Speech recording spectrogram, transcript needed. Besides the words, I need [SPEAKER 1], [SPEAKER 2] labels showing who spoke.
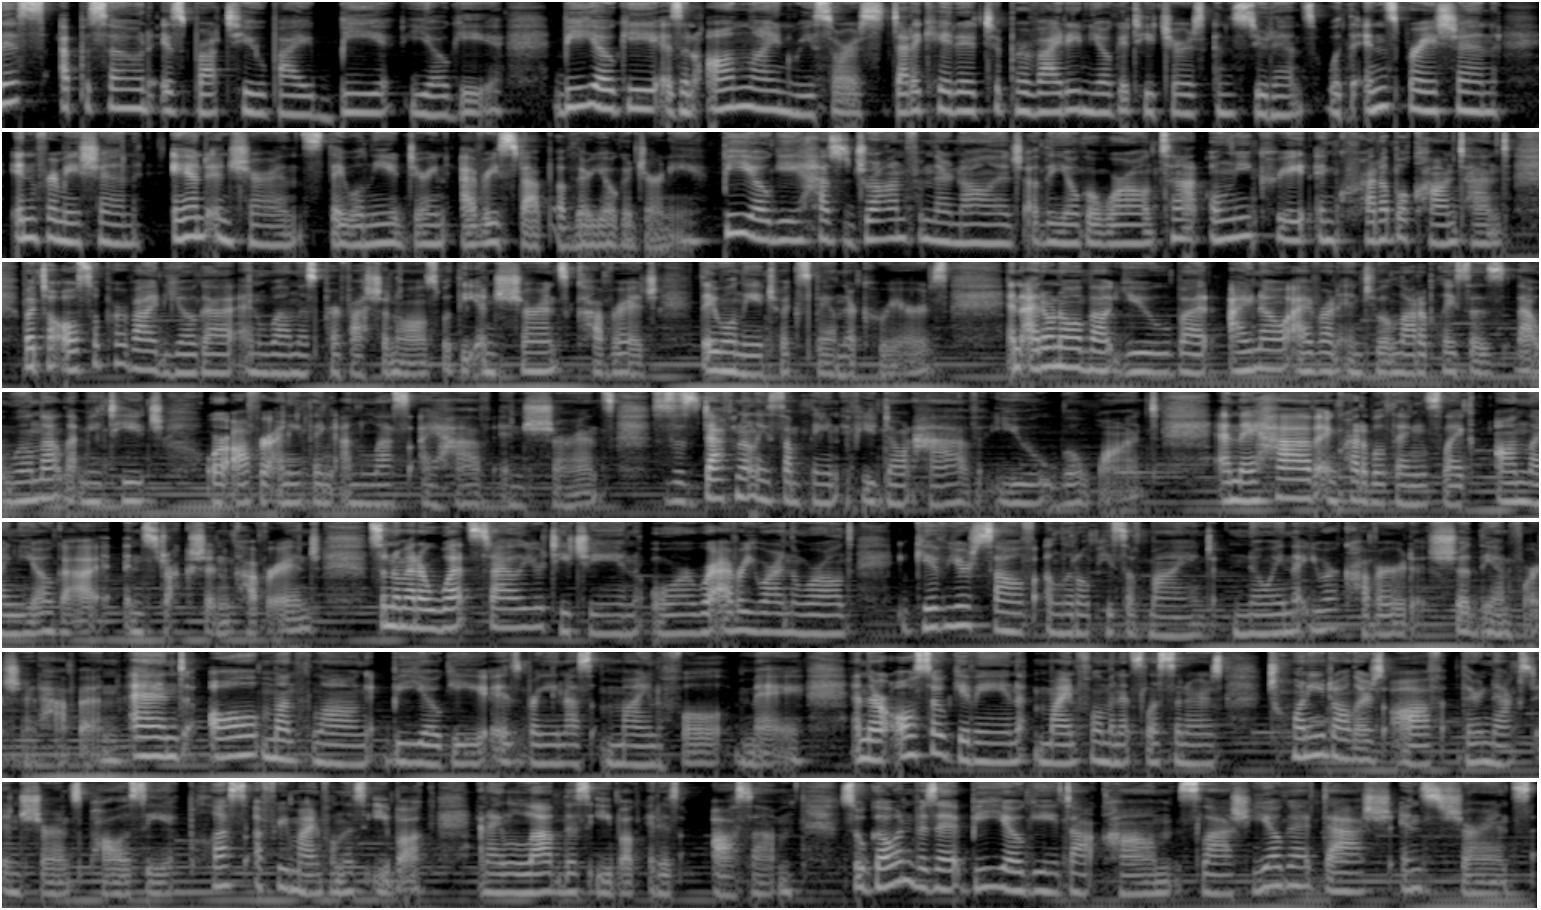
[SPEAKER 1] This episode is brought to you by Be Yogi. Be Yogi is an online resource dedicated to providing yoga teachers and students with inspiration, information, and insurance they will need during every step of their yoga journey. Be Yogi has drawn from their knowledge of the yoga world to not only create incredible content, but to also provide yoga and wellness professionals with the insurance coverage they will need to expand their careers. And I don't know about you, but I know I've run into a lot of places that will not let me teach or offer anything unless I have insurance. So this is definitely something if you don't have, you will want. And they have incredible things like online yoga yoga instruction coverage. So, no matter what style you're teaching or wherever you are in the world, give yourself a little peace of mind knowing that you are covered should the unfortunate happen. And all month long, Be Yogi is bringing us Mindful May. And they're also giving Mindful Minutes listeners $20 off their next insurance policy plus a free mindfulness ebook. And I love this ebook, it is awesome. So, go and visit beyogi.com slash yoga dash insurance insurance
